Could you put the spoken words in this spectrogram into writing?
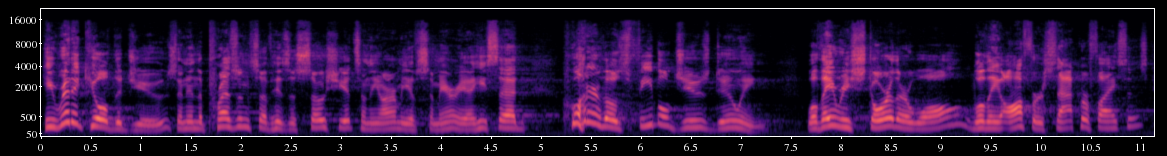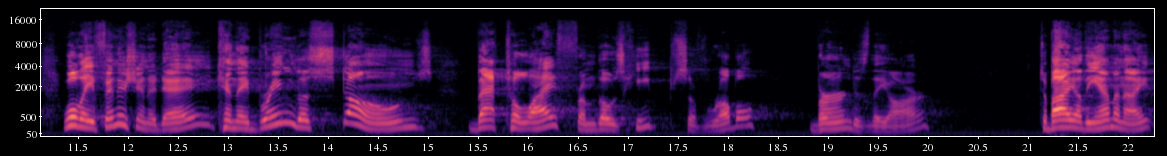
He ridiculed the Jews, and in the presence of his associates in the army of Samaria, he said, What are those feeble Jews doing? Will they restore their wall? Will they offer sacrifices? Will they finish in a day? Can they bring the stones back to life from those heaps of rubble, burned as they are? Tobiah the Ammonite,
